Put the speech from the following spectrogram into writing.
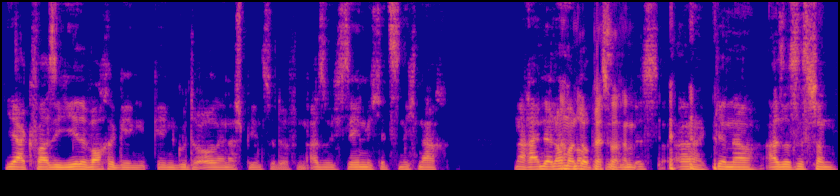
ja, quasi jede Woche gegen, gegen gute O-Liner spielen zu dürfen. Also ich sehe mich jetzt nicht nach, nach einem, der nochmal noch doppelt besseren ist. Äh, genau. Also es ist schon,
